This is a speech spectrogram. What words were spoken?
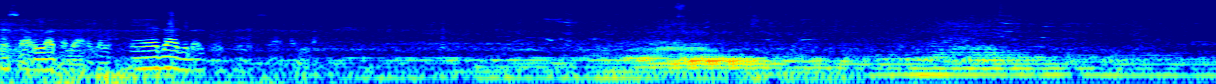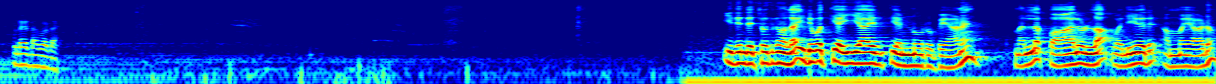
മാഷാ അള്ളാ തബാറക്കണം ഏതാ കിടക്കും മാഷാ അള്ളാ ഇവിടെ ഇടാ ഇവിടെ. ഇതിന്റെ ചോദിക്കുന്ന വില ഇരുപത്തി അയ്യായിരത്തി എണ്ണൂറ് രൂപയാണ്. നല്ല പാലുള്ള വലിയൊരു അമ്മയാടും.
